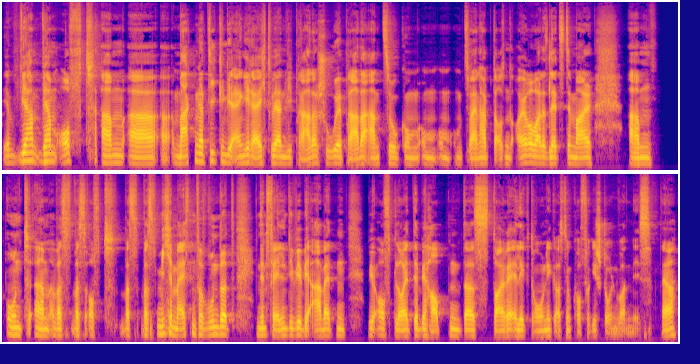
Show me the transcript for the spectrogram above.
Ja, wir, haben, wir haben oft ähm, äh, Markenartikel, die eingereicht werden, wie Prada-Schuhe, Prada-Anzug um, um, um, um zweieinhalbtausend Euro war das letzte Mal. Ähm, und ähm, was, was oft, was, was mich am meisten verwundert in den Fällen, die wir bearbeiten, wie oft Leute behaupten, dass teure Elektronik aus dem Koffer gestohlen worden ist. Ja,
